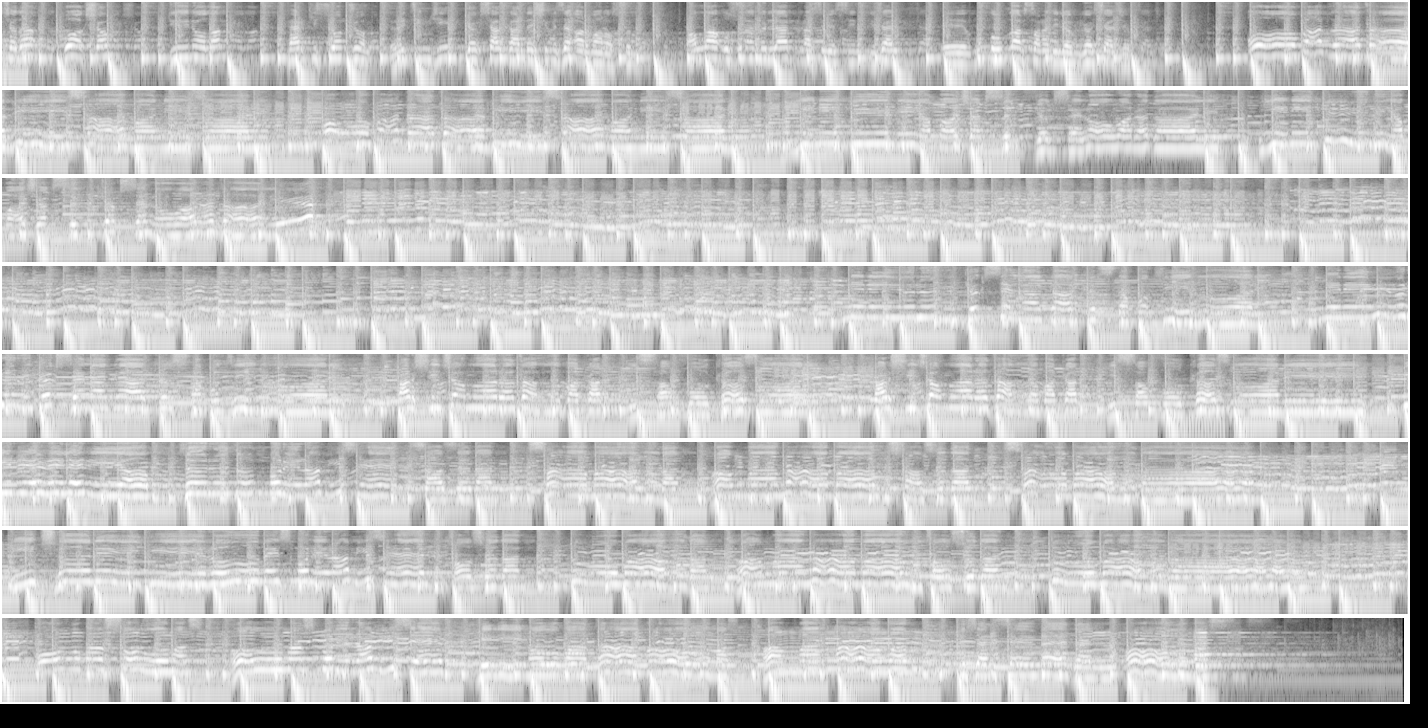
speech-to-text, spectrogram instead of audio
parçada bu akşam düğünü olan perküsyoncu, ritimci Göksel kardeşimize armağan olsun. Allah uzun ömürler nasip etsin. Güzel e, mutluluklar sana diliyorum Göksel'cim. Ovada da risamani sari Ovada da risamani sari Yeni düğünü yapacaksın Göksel Ovada Yeni düğünü yapacaksın? Göksel Ovada Ali. Nereye kırsta potinvari Karşı camlardan bakar İstanbul kızları. Karşı camlardan bakar İstanbul kızları güzel sevmeden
